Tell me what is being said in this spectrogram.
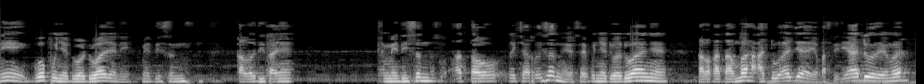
nih gue punya dua-duanya nih, Madison. Kalau ditanya Madison atau Richarlison ya, saya punya dua-duanya. Kalau kata Mbah adu aja ya pasti diadu ya Mbah.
